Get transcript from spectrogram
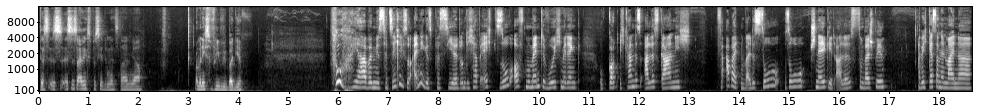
das ist, es ist einiges passiert im letzten halben Jahr. Aber nicht so viel wie bei dir. Puh, ja, bei mir ist tatsächlich so einiges passiert und ich habe echt so oft Momente, wo ich mir denke, oh Gott, ich kann das alles gar nicht verarbeiten, weil das so, so schnell geht alles. Zum Beispiel habe ich gestern in meiner,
